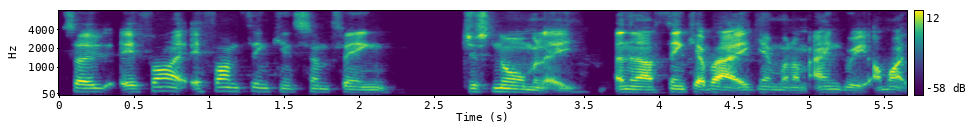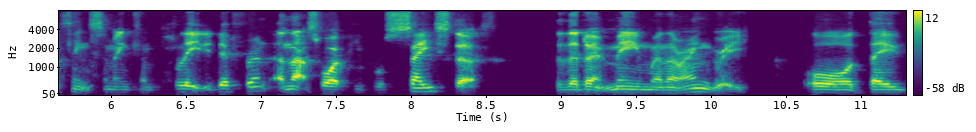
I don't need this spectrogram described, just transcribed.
So if I if I'm thinking something just normally, and then I think about it again when I'm angry, I might think something completely different, and that's why people say stuff that they don't mean when they're angry, or they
